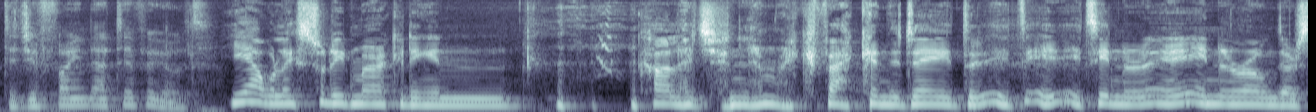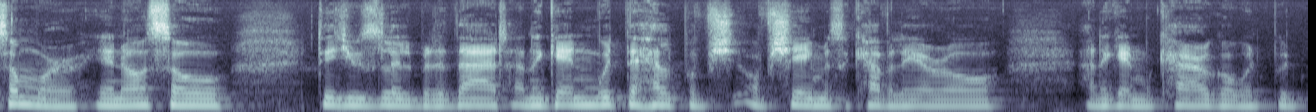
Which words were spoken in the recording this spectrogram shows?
Did you find that difficult? Yeah, well, I studied marketing in college in Limerick back in the day. It, it, it's in in and around there somewhere, you know. So did use a little bit of that, and again with the help of of Seamus Cavallero, and again with Cargo with, with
